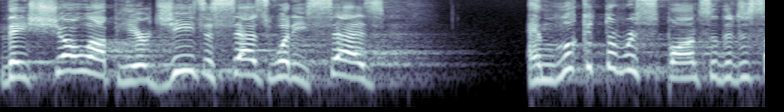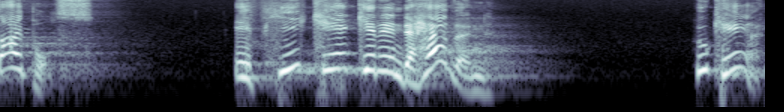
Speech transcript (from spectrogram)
they show up here, Jesus says what he says, and look at the response of the disciples. If he can't get into heaven, who can?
